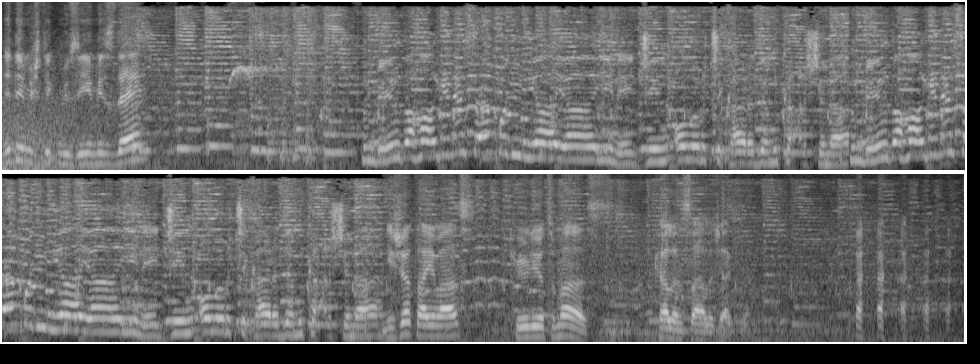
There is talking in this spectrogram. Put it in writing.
Ne demiştik müziğimizde? Bir daha gelirsen bu dünyaya yine cin olur çıkardım karşına Bir daha gelirsen bu dünyaya yine cin olur çıkardım karşına Nijat Ayvaz, kül yutmaz. Kalın sağlıcakla.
